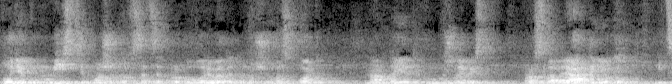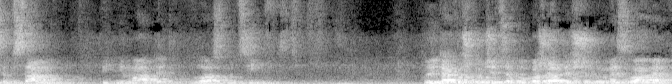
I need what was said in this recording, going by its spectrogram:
в будь-якому місці можемо все це проговорювати, тому що Господь нам дає таку можливість прославляти Його і цим самим піднімати власну цінність. Ну і також хочеться побажати, щоб ми з вами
